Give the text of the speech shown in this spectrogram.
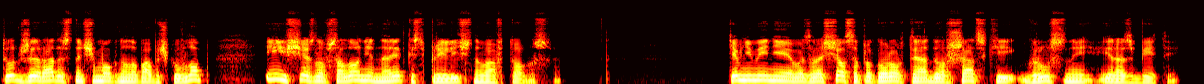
тут же радостно чмокнула папочку в лоб и исчезла в салоне на редкость приличного автобуса. Тем не менее, возвращался прокурор Теодор Шацкий, грустный и разбитый.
